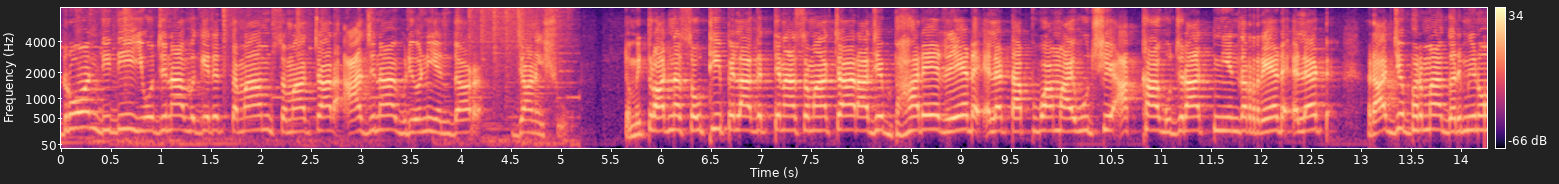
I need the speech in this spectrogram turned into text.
ડ્રોન દીદી યોજના વગેરે તમામ સમાચાર આજના વિડીયોની અંદર જાણીશું. તો મિત્રો, આજના સૌથી પહેલા અગત્યના સમાચાર. આજે ભારે રેડ એલર્ટ આપવામાં આવ્યું છે આખા ગુજરાતની અંદર. Red alert. રાજ્યભરમાં ગરમીનો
